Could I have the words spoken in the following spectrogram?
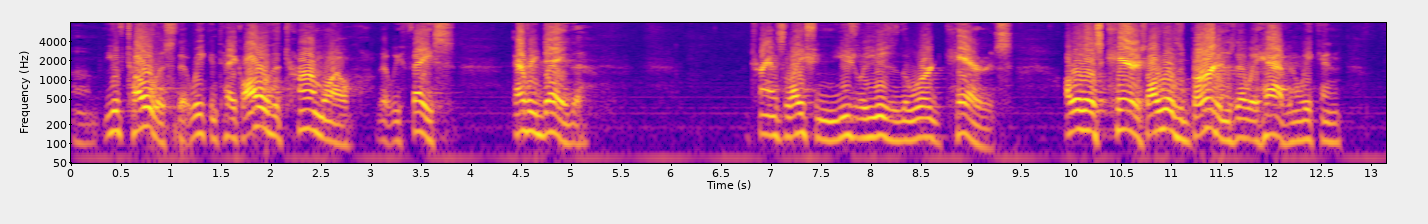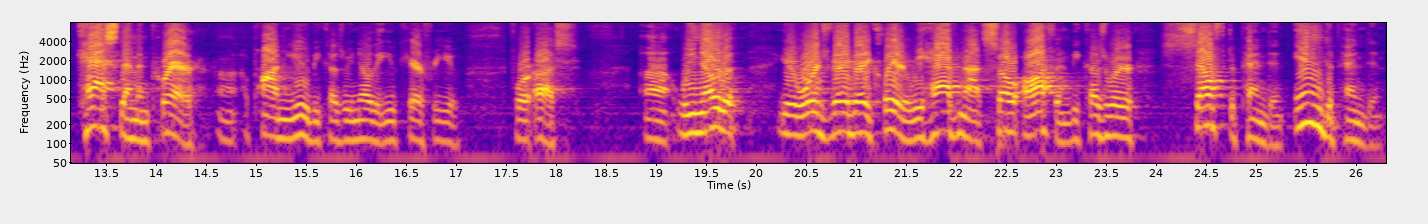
Um, you've told us that we can take all of the turmoil that we face every day. The translation usually uses the word cares. All of those cares, all those burdens that we have, and we can cast them in prayer uh, upon you because we know that you care for you, for us. Uh, we know that your word's very, very clear. We have not so often because we're self dependent, independent,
